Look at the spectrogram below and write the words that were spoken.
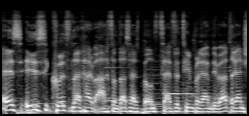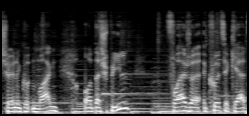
Es ist kurz nach halb acht und das heißt bei uns Zeit für Timpel reimt die Wörter rein. Schönen guten Morgen. Und das Spiel, vorher schon kurz erklärt,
